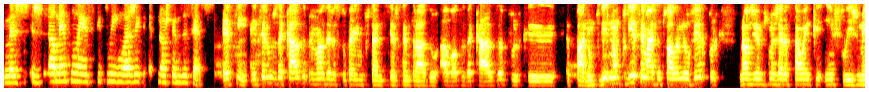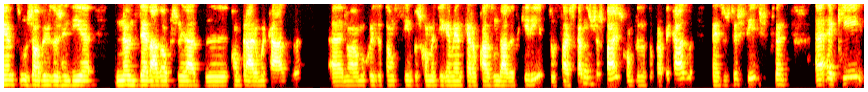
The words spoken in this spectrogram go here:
mas geralmente não é esse tipo de linguagem que nós temos acesso. É assim, em termos da casa, para nós era super importante ser centrado à volta da casa, porque pá, não, podia, não podia ser mais atual, a meu ver, porque nós vivemos uma geração em que, infelizmente, os jovens hoje em dia não lhes é dada a oportunidade de comprar uma casa Uh, não é uma coisa tão simples como antigamente, que era quase um dado adquirido. Tu sais de casa dos teus pais, compras a tua própria casa, tens os teus filhos. Portanto, uh, aqui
